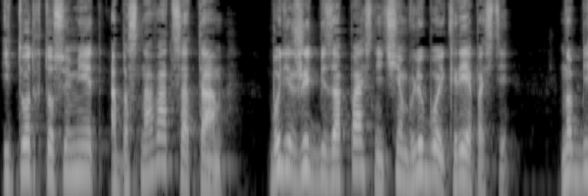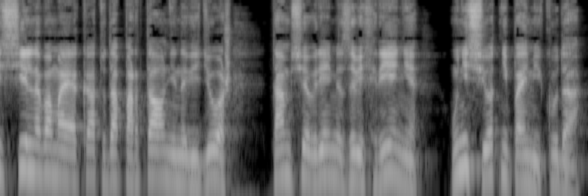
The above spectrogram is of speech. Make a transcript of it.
И тот, кто сумеет обосноваться там, будет жить безопаснее, чем в любой крепости. Но без сильного маяка туда портал не наведешь, там все время завихрение, унесет не пойми куда.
